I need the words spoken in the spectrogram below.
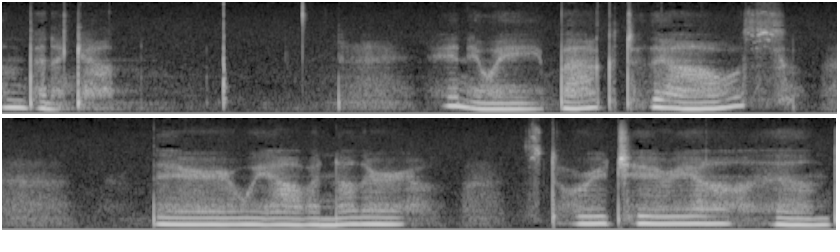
and then again. Anyway, back to the house. There we have another storage area, and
